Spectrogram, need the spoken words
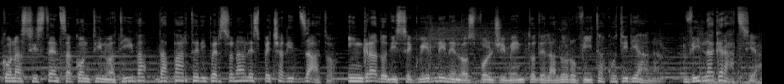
con assistenza continuativa da parte di personale specializzato, in grado di seguirli nello svolgimento della loro vita quotidiana. Villa Grazia,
